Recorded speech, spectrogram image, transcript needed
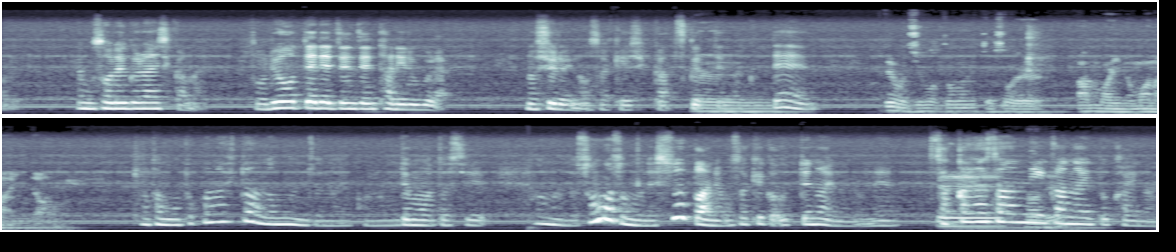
ある。でもそれぐらいしかない。そう両手で全然足りるぐらいの種類のお酒しか作ってなくてでも地元の人それあんまり飲まないんだ。多分男の人は飲むんじゃないかな。でも私そうなんだそもそもねスーパーにお酒が売ってないのよね。酒屋さんに行かないと買えない。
